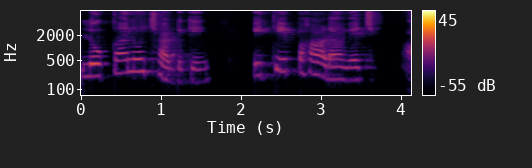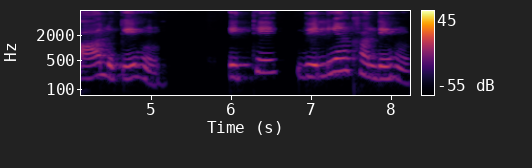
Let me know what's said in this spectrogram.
ਲੋਕਾਂ ਨੂੰ ਛੱਡ ਕੇ ਇੱਥੇ ਪਹਾੜਾਂ ਵਿੱਚ ਆ ਲੁਕੇ ਹੋ। ਇੱਥੇ ਵੇਲੀਆਂ ਖਾਂਦੇ ਹੋ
